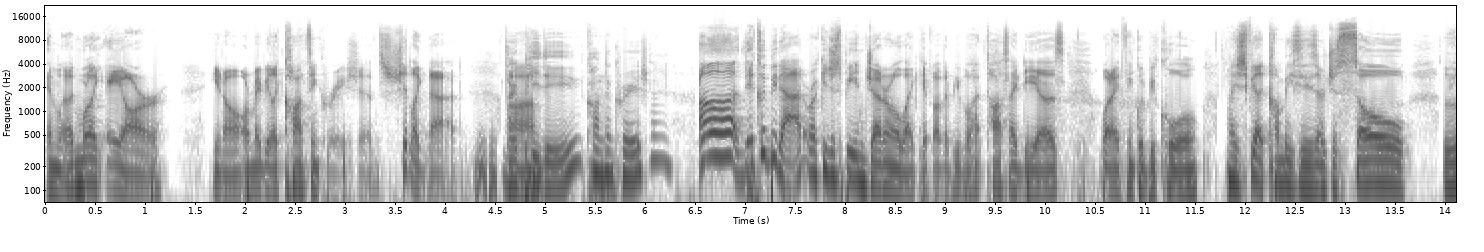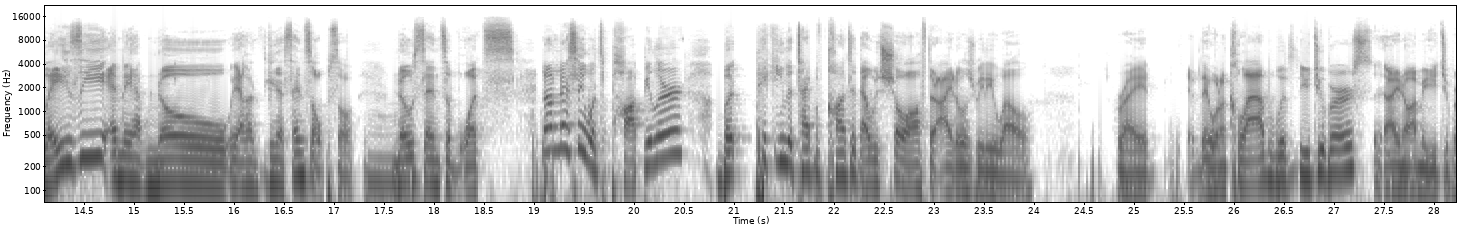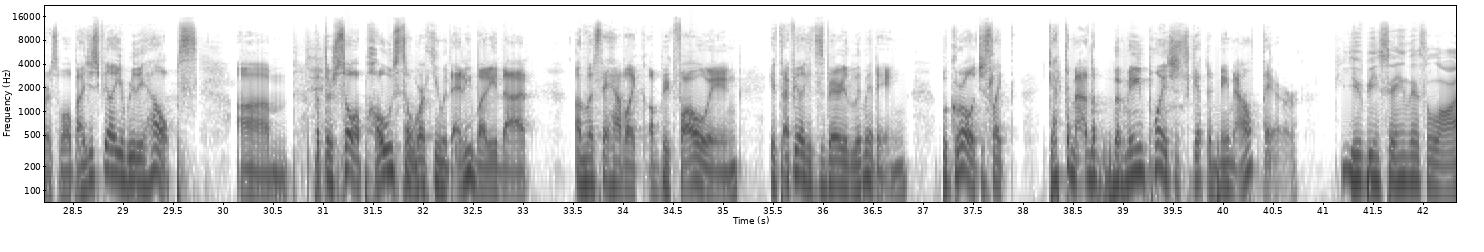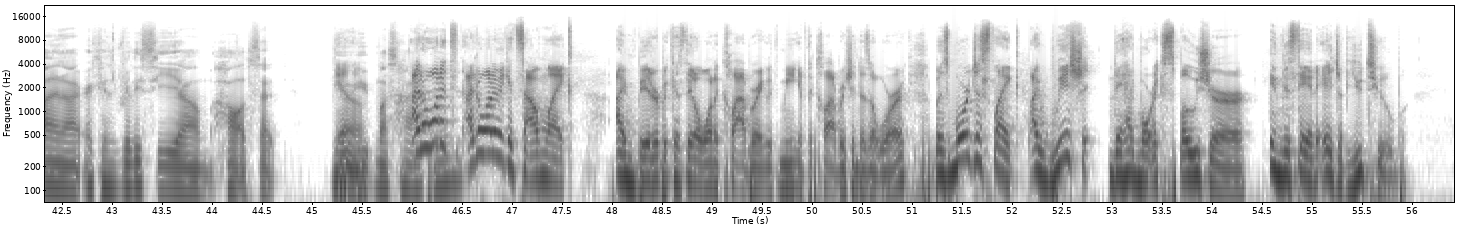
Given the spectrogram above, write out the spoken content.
and like more like AR, you know, or maybe like content creation, shit like that. Like um, PD content mm. creation. Uh, it could be that, or it could just be in general. Like if other people toss ideas, what I think would be cool. I just feel like companies are just so lazy and they have no yeah, sense also, mm. no sense of what's not necessarily what's popular, but picking the type of content that would show off their idols really well. Right? If they want to collab with YouTubers, I know I'm a YouTuber as well, but I just feel like it really helps. Um, but they're so opposed to working with anybody that unless they have like a big following, it's I feel like it's very limiting. But girl, just like get them out. The, the main point is just to get their name out there. you've been saying this a lot and i, I can really see um how upset you, Yeah. you must have I don't want to. I don't want to make it sound like I'm bitter because they don't want to collaborate with me if the collaboration doesn't work. But it's more just like I wish they had more exposure in this day and age of YouTube,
